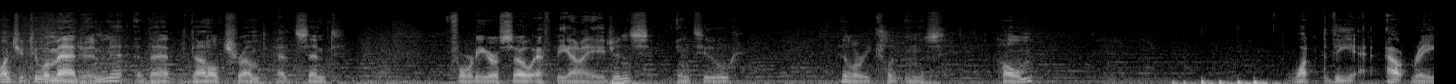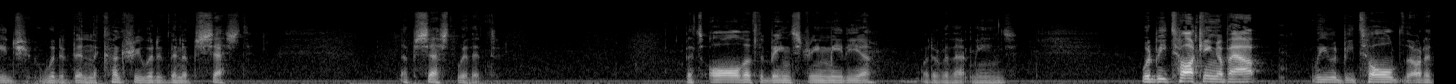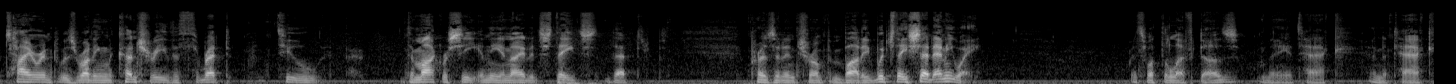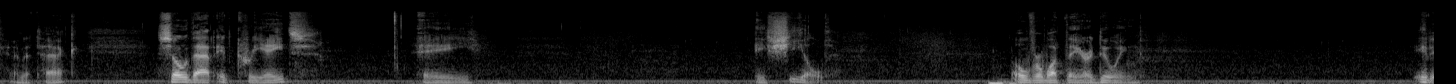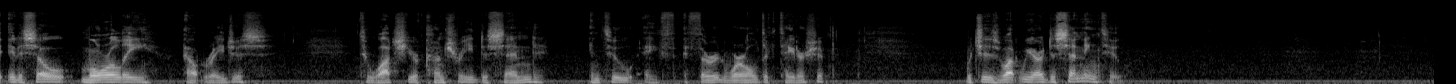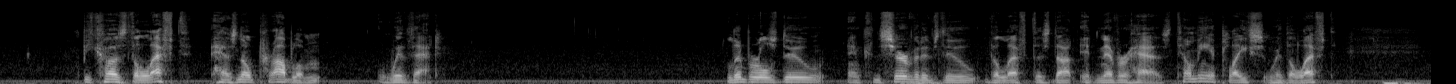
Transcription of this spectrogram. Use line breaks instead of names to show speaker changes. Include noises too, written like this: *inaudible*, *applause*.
Want you to imagine that Donald Trump had sent 40 or so FBI agents into Hillary Clinton's home. What the outrage would have been, the country would have been obsessed. Obsessed with it. That's all that the mainstream media, whatever that means, would be talking about we would be told that a tyrant was running the country, the threat to democracy in the United States that President Trump embodied, which they said anyway. That's what the left does. They attack and attack and attack so that it creates a a shield over what they are doing it, it is so morally outrageous to watch your country descend into a, th- a third world dictatorship, which is what we are descending to. Because the left has no problem with that. Liberals do, and conservatives do. The left does not. It never has. Tell me a place where the left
